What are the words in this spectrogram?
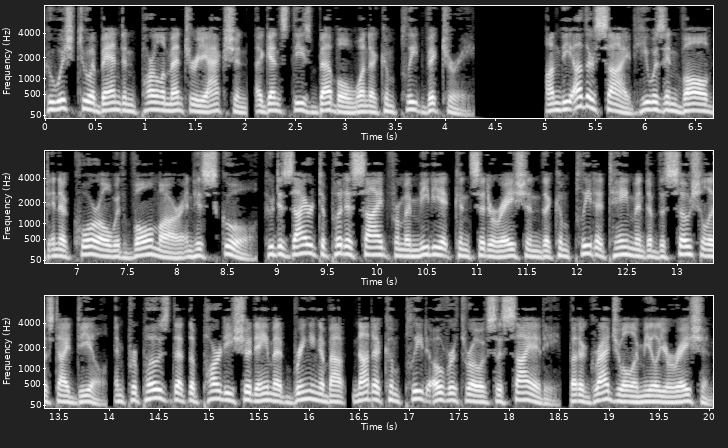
who wished to abandon parliamentary action, against these Bebel won a complete victory. On the other side he was involved in a quarrel with Vollmar and his school, who desired to put aside from immediate consideration the complete attainment of the socialist ideal, and proposed that the party should aim at bringing about, not a complete overthrow of society, but a gradual amelioration.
